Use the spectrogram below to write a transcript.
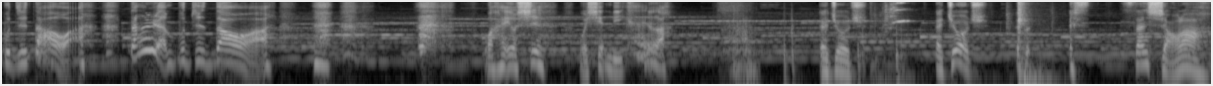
不知道啊，当然不知道啊！我还有事，我先离开了。哎，George，哎，George，哎不，哎，三小啦，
